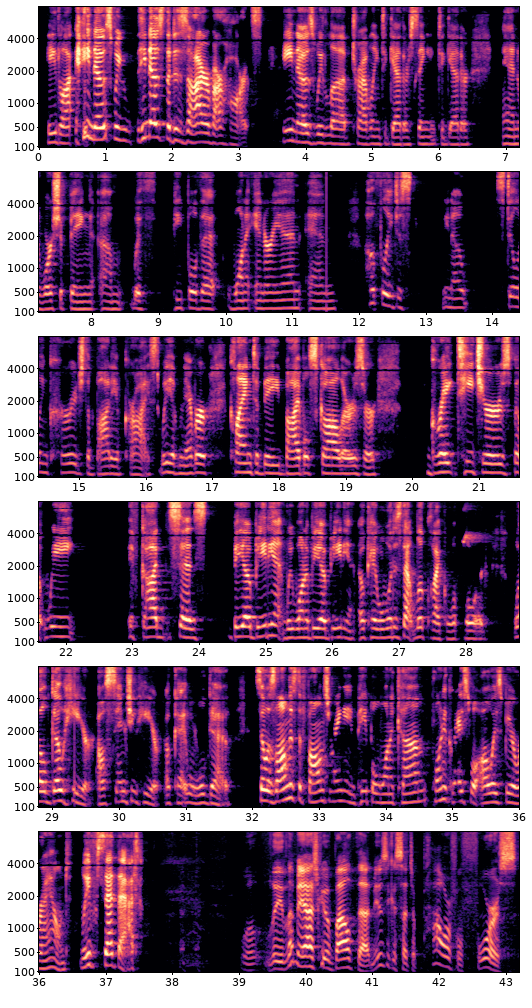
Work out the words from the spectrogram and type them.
he like he knows we he knows the desire of our hearts. He knows we love traveling together, singing together, and worshiping um, with people that want to enter in and hopefully just you know still encourage the body of Christ. We have never claimed to be Bible scholars or great teachers, but we if God says be obedient, we want to be obedient. Okay, well what does that look like, Lord? Well, go here. I'll send you here. Okay, well, we'll go. So as long as the phone's ringing and people want to come, Point of Grace will always be around. We've said that. Well, Leigh, let me ask you about that. Music is such a powerful force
